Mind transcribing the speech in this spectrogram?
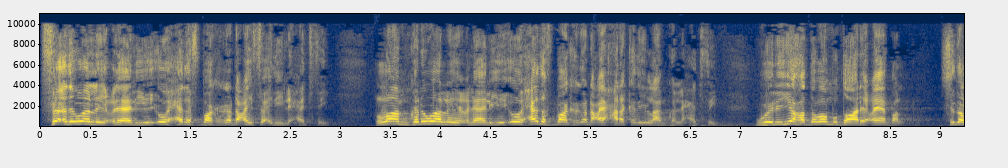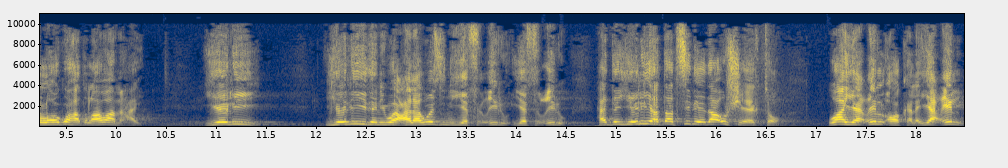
Fada waa la iclaaliyey oo xadaf baa kaga dhacay fadii la xadfay. Laamkana waa la iclaaliyey oo xadaf baa kaga dhacay xarakadii laamka la xadfay weliye haddaba mudaaricee bal sida loogu hadlaa waa maxay? Yeli. Yeliidani waa calaa wasni yafcilu yafcilu. Hadda yeli haddaad sideedaa u sheegto waa yacil oo kale yacil.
